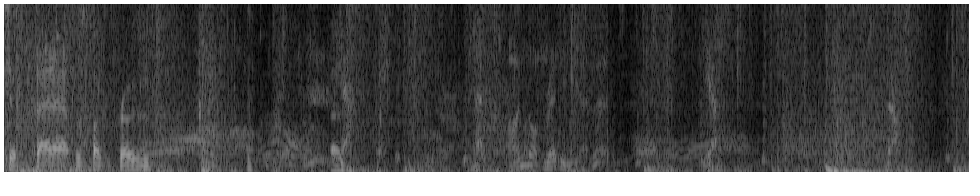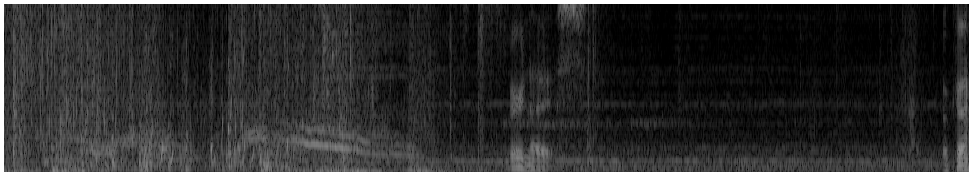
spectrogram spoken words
Holy shit, badass is fucking frozen. I'm not ready yet. Very nice. Okay.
